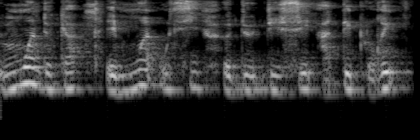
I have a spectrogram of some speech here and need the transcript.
moins de cas et moins aussi de décès à déplorer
